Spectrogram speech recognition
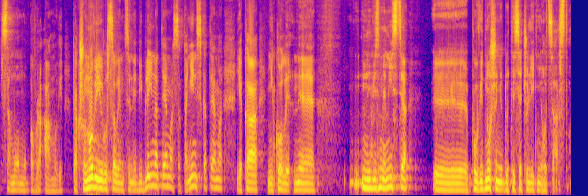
самому Авраамові. Так що Новий Єрусалим це не біблійна тема, сатанінська тема, яка ніколи не, не візьме місця е, по відношенню до тисячолітнього царства.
